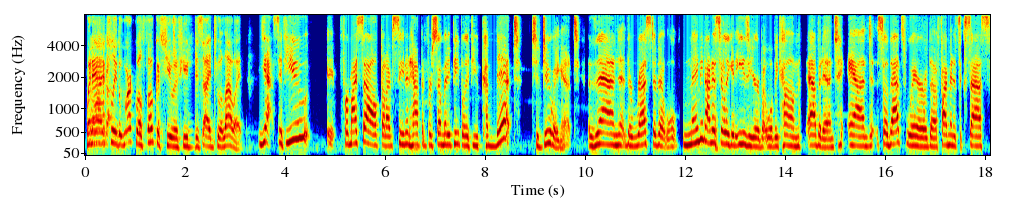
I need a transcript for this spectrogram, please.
When actually the work will focus you if you decide to allow it. Yes. If you, eh, for myself, but I've seen it happen for so many people, if you commit to doing it, then the rest of it will maybe not necessarily get easier, but will become evident. And so that's where the five minute success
